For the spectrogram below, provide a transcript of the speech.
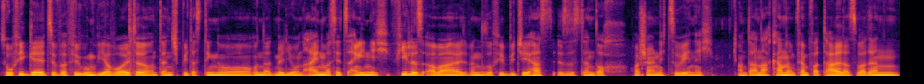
so viel Geld zur Verfügung, wie er wollte. Und dann spielt das Ding nur 100 Millionen ein, was jetzt eigentlich nicht viel ist, aber halt, wenn du so viel Budget hast, ist es dann doch wahrscheinlich zu wenig. Und danach kam dann Femme Fatale, das war dann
